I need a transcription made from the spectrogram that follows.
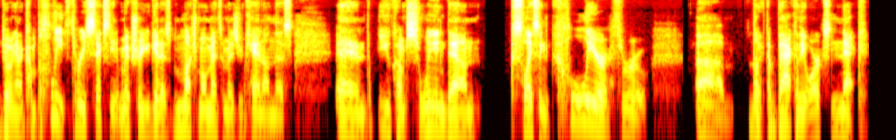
doing a complete 360 to make sure you get as much momentum as you can on this, and you come swinging down, slicing clear through, um, like the back of the orc's neck,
